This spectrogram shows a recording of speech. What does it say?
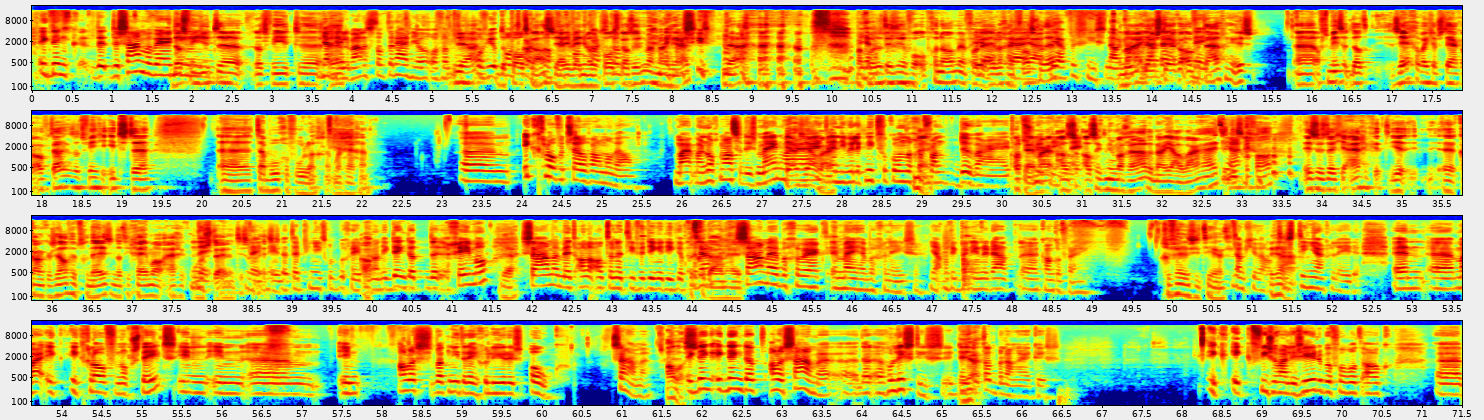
ik denk de, de samenwerking. dat vind je te. Dat vind je te Ja, eh, helemaal is het op de radio. Of, het, Ja, of je de podcast. of Ja, je weet niet wat de podcast is, maar het maakt Nee, niet uit. precies. Ja. maar goed, het is in ieder geval opgenomen en voor de eeuwigheid vastgelegd. Ja, precies. Nou, maar jouw sterke daar- nee. overtuiging is, eh, of tenminste dat zeggen wat jouw sterke overtuiging is, dat vind je iets te eh taboegevoelig, zou ik maar zeggen. Ehm, ik geloof het zelf allemaal wel. Maar, maar nogmaals, het is mijn is waarheid en die wil ik niet verkondigen Nee. van de waarheid. Oké, maar als, nee. als ik nu mag raden naar jouw waarheid in Ja. dit geval, is dus dat je eigenlijk het, je eh, kanker zelf hebt genezen en dat die chemo eigenlijk Nee. ondersteunend is nee, geweest. nee, dat heb je niet goed begrepen. Oh. Want ik denk dat de chemo Ja. samen met alle alternatieve dingen die ik heb Het gedaan, samen hebben gewerkt en mij hebben genezen. Ja, want ik ben inderdaad eh, kankervrij. Gefeliciteerd. Dankjewel. Ja. Het is tien jaar geleden. En, eh, maar ik, ik geloof nog steeds in, in, ehm, in alles wat niet regulier is ook. Samen. Alles. Ik denk, ik denk dat alles samen, dat, eh, holistisch, ik denk Ja. dat dat belangrijk is. ik, ik visualiseerde bijvoorbeeld ook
